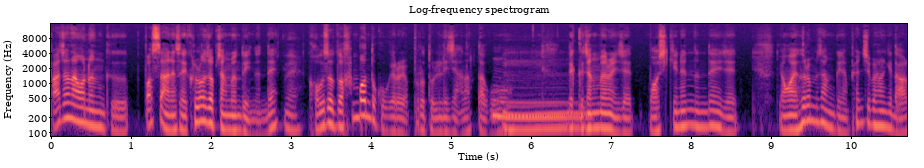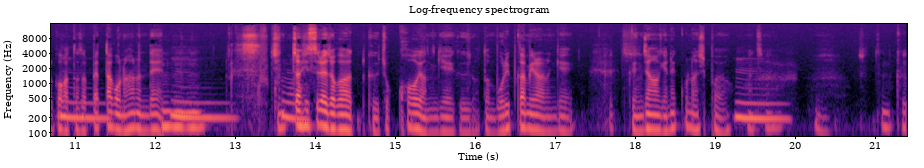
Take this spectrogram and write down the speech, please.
빠져나오는 그 버스 안에서의 클로즈업 장면도 있는데 네. 거기서도 한 번도 고개를 옆으로 돌리지 않았다고. 음. 근데 그 장면은 이제 멋있긴 했는데 이제 영화의 흐름상 그냥 편집을 하는 게 나을 것 같아서 음. 뺐다고는 하는데 음. 음. 진짜. 히스레저가 그 조커 연기의 그 어떤 몰입감이라는 게 굉장하긴 했구나 싶어요. 음. 어 쨌든 그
